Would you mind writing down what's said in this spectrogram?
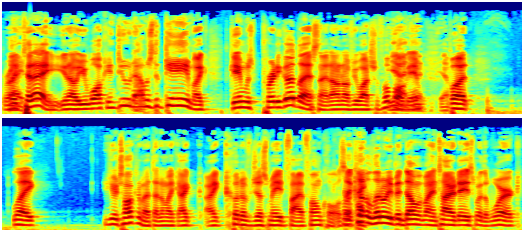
Right. like today you know you walk in dude how was the game like the game was pretty good last night i don't know if you watched the football Yeah, game. Yep. but like you're talking about that i'm like i i could have just made five phone calls i could have literally been done with my entire day's worth of work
